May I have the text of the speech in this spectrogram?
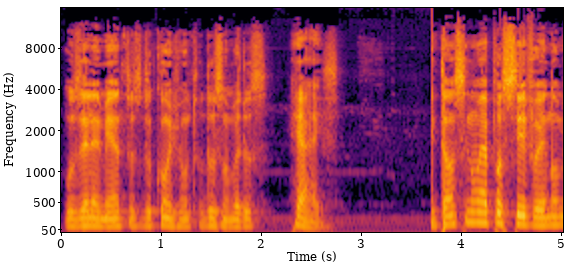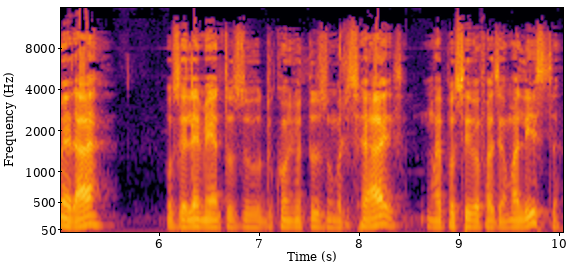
os elementos do conjunto dos números reais. Então, se não é possível enumerar os elementos do, do conjunto dos números reais, não é possível fazer uma lista,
